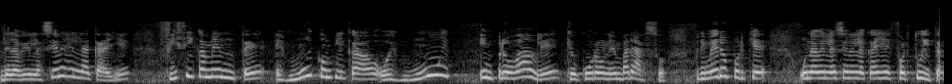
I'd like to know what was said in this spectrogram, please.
De las violaciones en la calle, físicamente es muy complicado o es muy improbable que ocurra un embarazo. Primero porque una violación en la calle es fortuita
